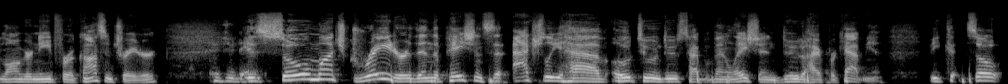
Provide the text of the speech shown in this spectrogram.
longer need for a concentrator, Because you did. is so much greater than the patients that actually have O2 induced hypoventilation due to hypercapnia. Because so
